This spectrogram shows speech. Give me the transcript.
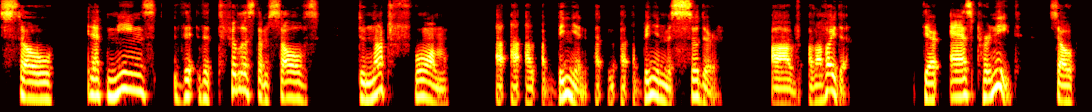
So that means the, the tefillahs themselves do not form a, a, a binyan, a, a binyan mesuder of, of avodah. They're as per need. So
